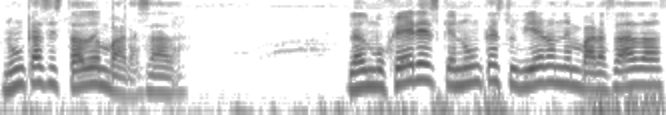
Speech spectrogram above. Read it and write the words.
Nunca has estado embarazada. Las mujeres que nunca estuvieron embarazadas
